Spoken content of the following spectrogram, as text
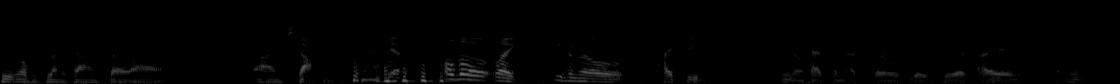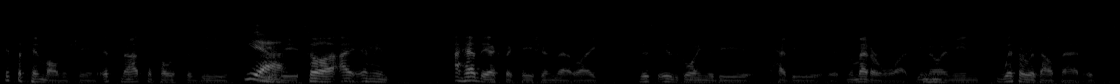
two over 200 pounds, so uh, I'm stocky. Yeah. Although, like, even though high speed, you know, had some extra weight to it, I, I mean, it's a pinball machine. It's not supposed to be Yeah. easy. So I, I mean, I had the expectation that like this is going to be heavy, eh, no matter what. You know, Mhm. I mean, with or without that, it's,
